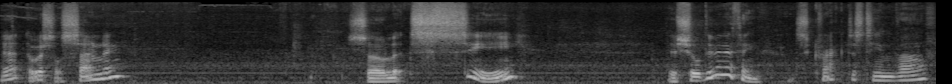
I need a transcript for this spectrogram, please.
Yeah, the whistle's sounding. So let's see if she'll do anything. Let's crack the steam valve.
